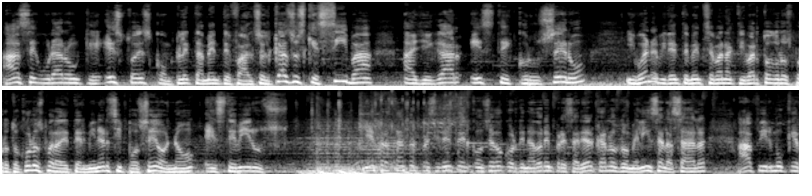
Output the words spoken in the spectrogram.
aseguraron que esto es completamente falso. El caso es que sí va a llegar este crucero y bueno, evidentemente se van a activar todos los protocolos para determinar si posee o no este virus. Mientras tanto, el presidente del Consejo Coordinador Empresarial, Carlos Domelín Salazar, afirmó que,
